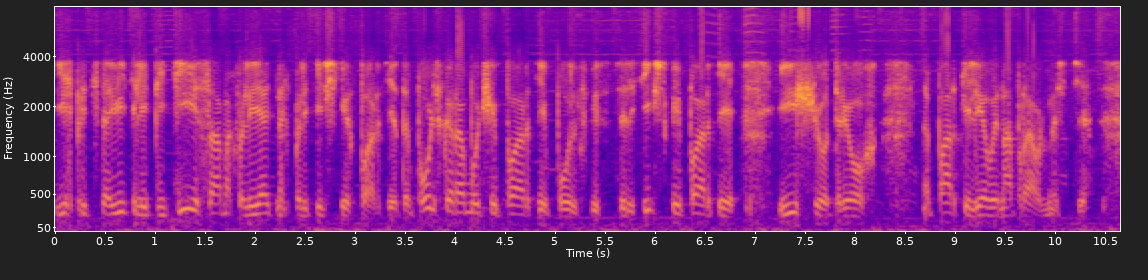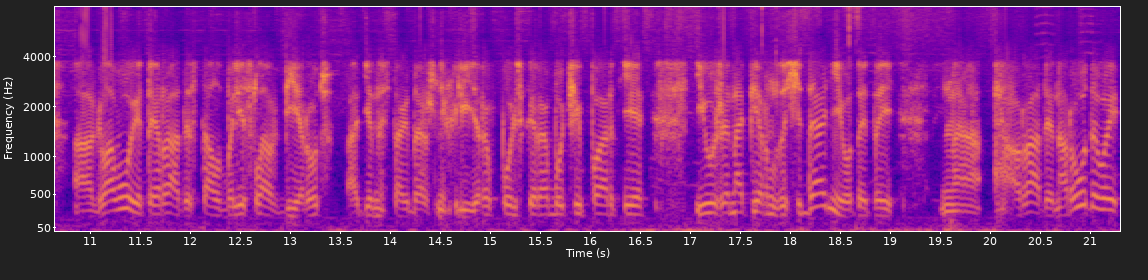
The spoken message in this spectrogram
из представителей пяти самых влиятельных политических партий. Это Польская рабочая партия, Польская социалистическая партия и еще трех партий левой направленности. А главой этой Рады стал Болеслав Берут, один из тогдашних лидеров Польской рабочей партии. И уже на первом заседании вот этой Рады Народовой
